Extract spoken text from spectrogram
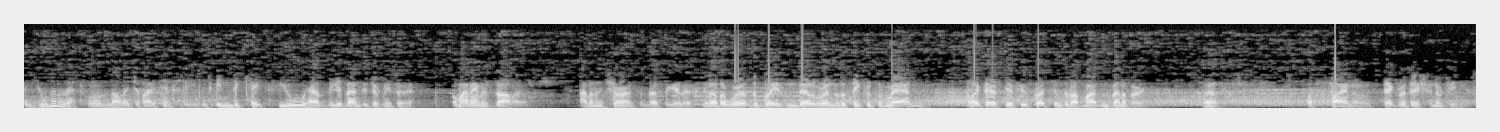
A unilateral knowledge of identity, which indicates you have the advantage of me, sir. Well, my name is Dollar. I'm an insurance investigator. In other words, a brazen delver into the secrets of man? I'd like to ask you a few questions about Martin Venneberg. Yes. A final degradation of genius.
